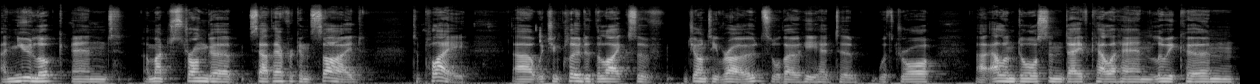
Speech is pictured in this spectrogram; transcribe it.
a new look and a much stronger South African side to play, uh, which included the likes of Jonty Rhodes, although he had to withdraw, uh, Alan Dawson, Dave Callaghan, Louis Kern,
